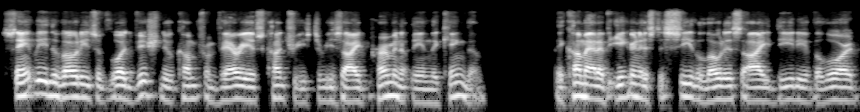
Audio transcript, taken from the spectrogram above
Saintly devotees of Lord Vishnu come from various countries to reside permanently in the kingdom. They come out of eagerness to see the lotus eye deity of the Lord,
